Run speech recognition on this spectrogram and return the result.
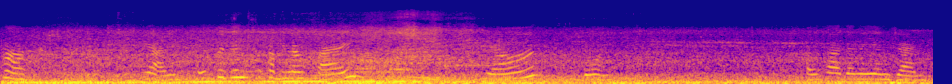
Ha. Yan. Ito din sa kabilang side. Yan. Doon. Kalsada na yan dyan.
